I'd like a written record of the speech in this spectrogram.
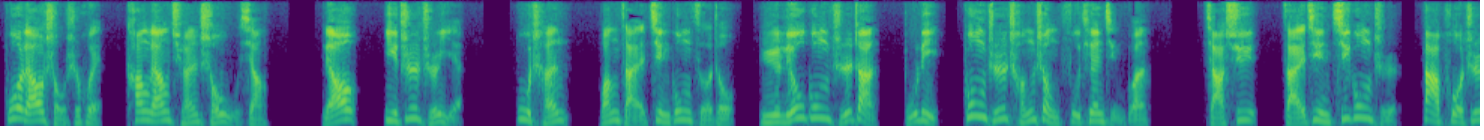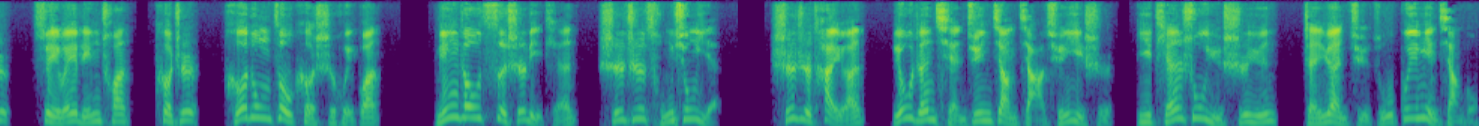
郭辽守石会，康梁全守武乡。辽一之职也。戊辰，王载进攻泽州，与刘公直战不利，公直乘胜赴天井关。贾诩。载进积公直，大破之，遂为临川。克之，河东奏克石会关。明州刺史李田时之从兄也。时至太原，刘枕遣军将贾群一时，以田书与石云，枕愿举族归命相公，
